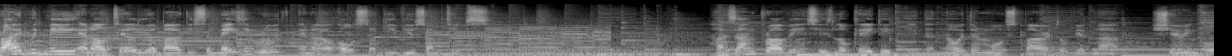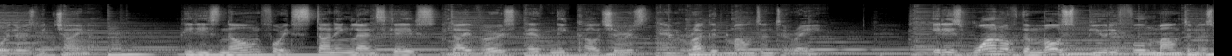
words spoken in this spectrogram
Ride with me, and I'll tell you about this amazing route, and I'll also give you some tips. Ha Giang province is located in the northernmost part of Vietnam, sharing borders with China. It is known for its stunning landscapes, diverse ethnic cultures, and rugged mountain terrain. It is one of the most beautiful mountainous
